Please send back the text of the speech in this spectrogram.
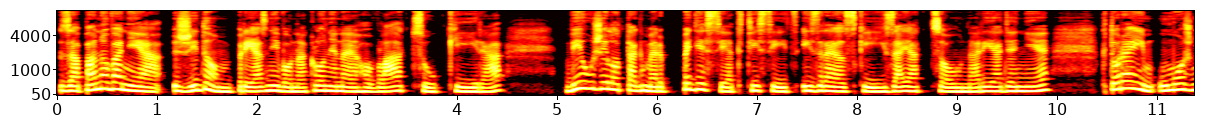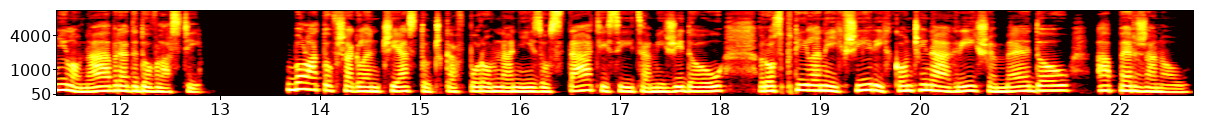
Za panovania Židom priaznivo nakloneného vládcu Kýra využilo takmer 50 tisíc izraelských zajadcov nariadenie, ktoré im umožnilo návrat do vlasti. Bola to však len čiastočka v porovnaní so stá tisícami Židov, rozptýlených v šírich končinách ríše Médov a Peržanov.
